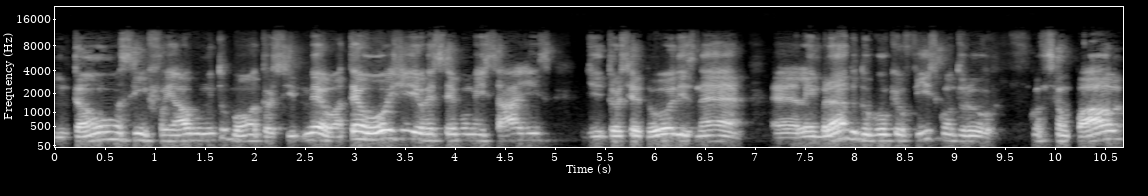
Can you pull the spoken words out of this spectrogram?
Então, assim, foi algo muito bom. A torcida, meu, até hoje eu recebo mensagens de torcedores, né? É, lembrando do gol que eu fiz contra o, contra São Paulo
